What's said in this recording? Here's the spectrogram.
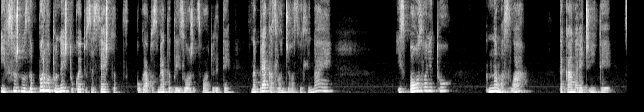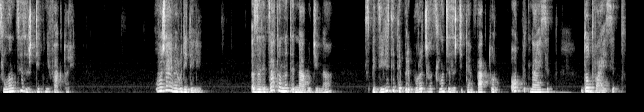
и всъщност за първото нещо, което се сещат, когато смятат да изложат своето дете на пряка слънчева светлина е използването на масла, така наречените слънцезащитни фактори. Уважаеми родители, за децата над една година специалистите препоръчват слънчезащитен фактор от 15 до 20,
